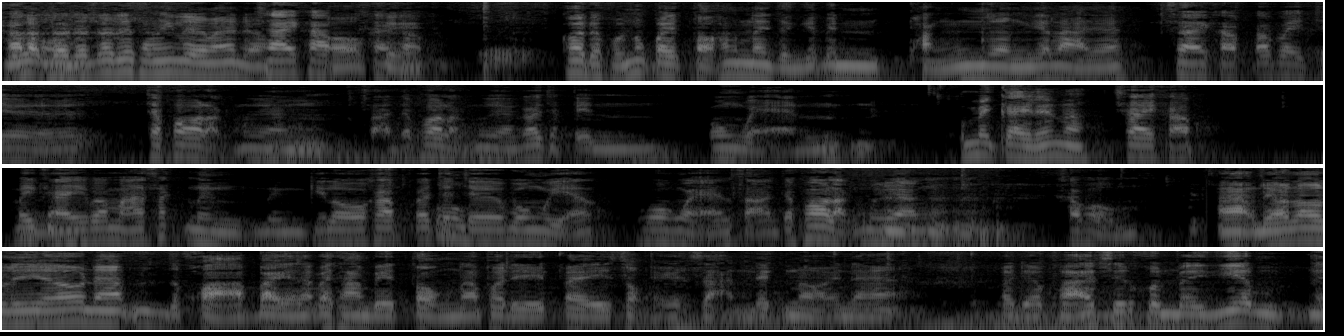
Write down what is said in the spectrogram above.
ครับแล้วผมเดี๋ยวเราเลือกทางนี้เลยไหมเดี๋ยวใช่ครับโอใช่เคครับ ก็เดี๋ยวผมต้องไปต่อข้างในถึงจะเป็นผังเมืองยะลาใช่ไหม ใช่ครับ ก็ไปเจอเจ้าพ่อหลักเมืองอืม ศาลเจ้าพ่อหลักเมืองก็จะเป็นวงแหวน ก็ไม่ไกลแล้วนะใช่ครับ ไม่ไกลประมาณสักหนึ่งหนึ่งกิโลครับ ก็จะโอ้เจอวงแหวนวงแหวนศาลเจ้าพ่อหลักเมืองอืมอืมครับผม อะเดี๋ยวเราเลี้ยวนะขวาไปนะไปทางเบตงนะพอดีไปส่งเอกสารเล็กน้อยนะฮะแล้วเดี๋ยวพาทุกคนไปเยี่ยมใน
